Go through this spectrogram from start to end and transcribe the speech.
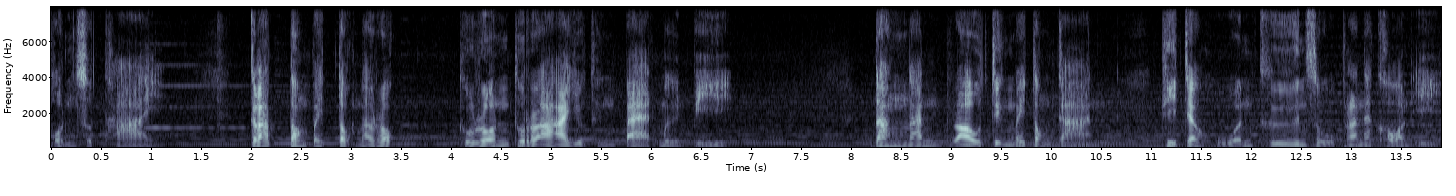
ผลสุดท้าย กลับต้องไปตกนรก ทุรนทุรายอยู่ถึงแปดหมื่นปี ดังนั้นเราจึงไม่ต้องการที่จะหวนคืนสู่พระนครอีก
